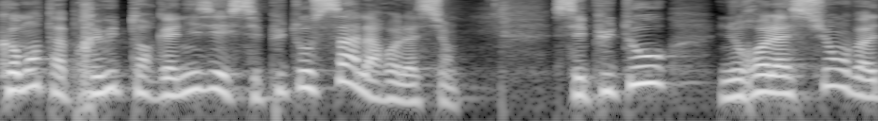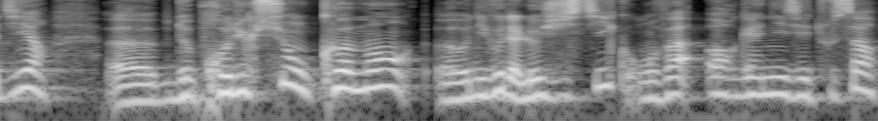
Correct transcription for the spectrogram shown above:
Comment t'as prévu de t'organiser? C'est plutôt ça la relation. C'est plutôt une relation, on va dire, euh, de production. Comment, euh, au niveau de la logistique, on va organiser tout ça?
